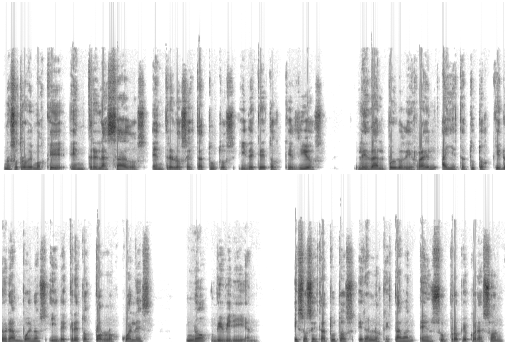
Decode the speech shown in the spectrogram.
nosotros vemos que entrelazados entre los estatutos y decretos que Dios le da al pueblo de Israel, hay estatutos que no eran buenos y decretos por los cuales no vivirían. Esos estatutos eran los que estaban en su propio corazón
